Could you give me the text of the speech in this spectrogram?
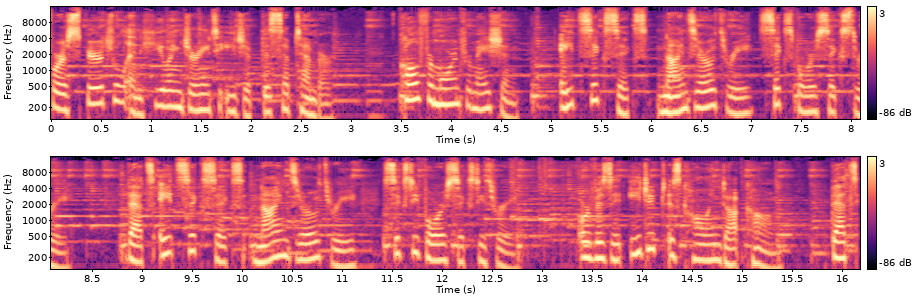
for a spiritual and healing journey to Egypt this September. Call for more information 866 903 6463. That's 866 903 6463. Or visit EgyptIsCalling.com. That's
